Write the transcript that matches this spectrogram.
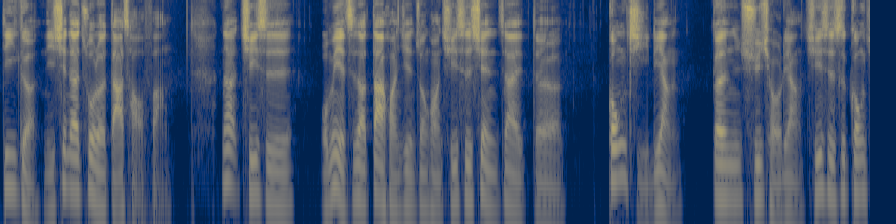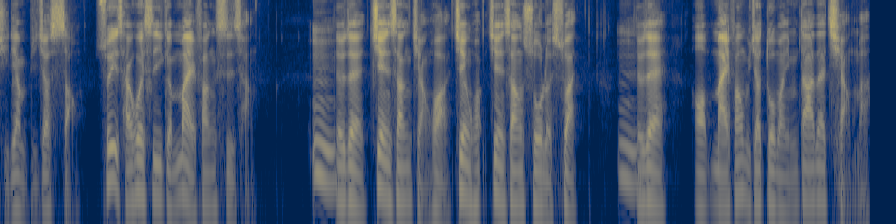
第一个，你现在做了打炒房，那其实我们也知道大环境状况，其实现在的供给量跟需求量其实是供给量比较少，所以才会是一个卖方市场，嗯对不对？建商讲话，建建商说了算，嗯，对不对？哦，买方比较多嘛，你们大家在抢嘛，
